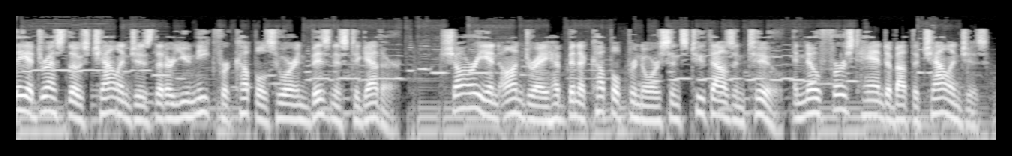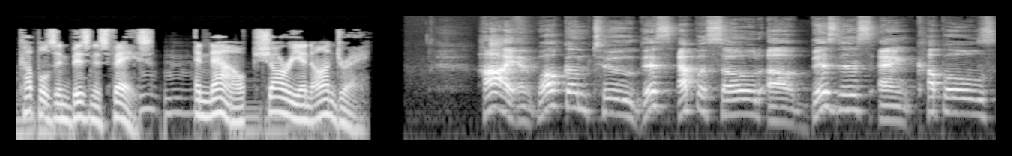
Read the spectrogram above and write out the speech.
They address those challenges that are unique for couples who are in business together. Shari and Andre have been a couplepreneur since 2002 and know firsthand about the challenges couples in business face. And now, Shari and Andre. Hi, and welcome to this episode of Business and Couples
